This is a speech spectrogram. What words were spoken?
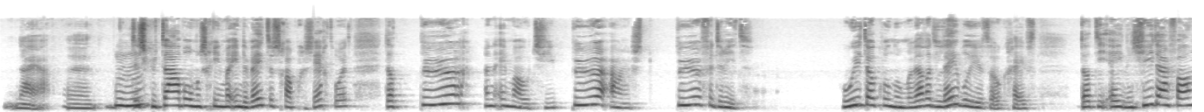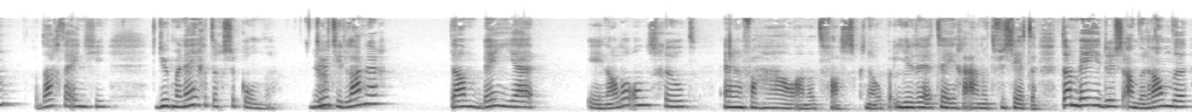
nou ja, Mhm. discutabel misschien, maar in de wetenschap gezegd wordt, dat puur een emotie, puur angst, puur verdriet, hoe je het ook wil noemen, welk label je het ook geeft, dat die energie daarvan, gedachte-energie, duurt maar 90 seconden. Duurt die langer, dan ben je in alle onschuld er een verhaal aan het vastknopen, je er tegen aan het verzetten. Dan ben je dus aan de randen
